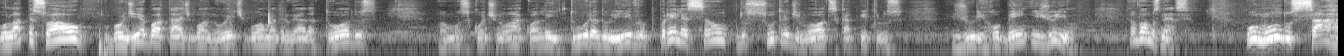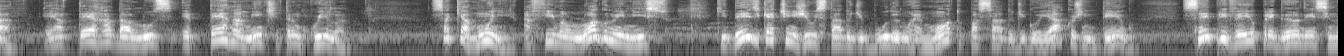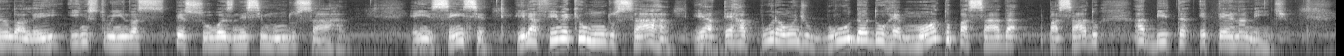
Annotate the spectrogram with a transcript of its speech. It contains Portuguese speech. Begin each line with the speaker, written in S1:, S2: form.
S1: Olá pessoal, bom dia, boa tarde, boa noite, boa madrugada a todos. Vamos continuar com a leitura do livro Preleção do Sutra de Lotus, capítulos Juri Robem e Juriô. Então vamos nessa. O mundo Sarra é a terra da luz eternamente tranquila. Sakyamuni afirma logo no início que desde que atingiu o estado de Buda no remoto passado de Goiaco Jintengo, sempre veio pregando e ensinando a lei e instruindo as pessoas nesse mundo sarra. Em essência, ele afirma que o mundo sarra é a terra pura onde o Buda do remoto passado, passado habita eternamente.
